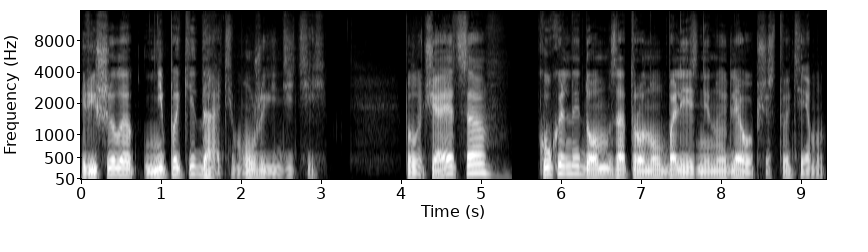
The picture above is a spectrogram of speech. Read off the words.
решила не покидать мужа и детей. Получается, кукольный дом затронул болезненную для общества тему.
